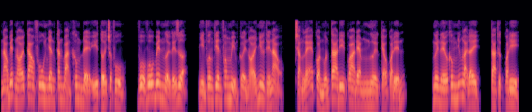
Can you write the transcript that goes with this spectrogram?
Nào biết nói cao phu nhân căn bản không để ý tới trợ phu, vỗ vỗ bên người ghế dựa, nhìn phương tiên phong mỉm cười nói như thế nào, chẳng lẽ còn muốn ta đi qua đem người kéo qua đến? Ngươi nếu không những lại đây, ta thực qua đi.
